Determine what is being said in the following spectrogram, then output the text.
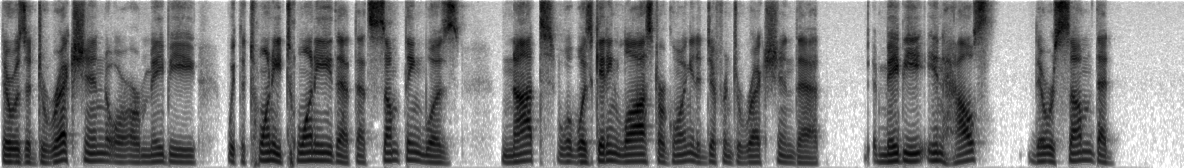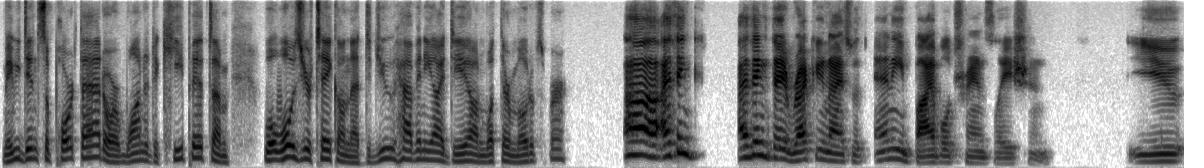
there was a direction, or, or maybe with the 2020 that that something was not what was getting lost or going in a different direction that maybe in house there were some that maybe didn't support that or wanted to keep it. Um, well, what was your take on that? Did you have any idea on what their motives were? Uh, I think I think they recognize with any Bible translation, you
